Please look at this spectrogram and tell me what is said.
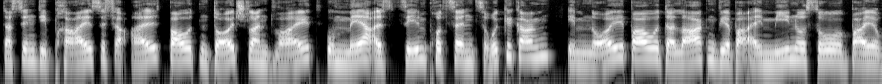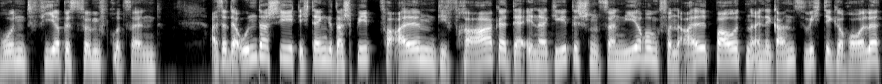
das sind die Preise für Altbauten deutschlandweit um mehr als 10 Prozent zurückgegangen. Im Neubau, da lagen wir bei einem Minus so bei rund 4 bis 5 Prozent. Also der Unterschied, ich denke, da spielt vor allem die Frage der energetischen Sanierung von Altbauten eine ganz wichtige Rolle.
